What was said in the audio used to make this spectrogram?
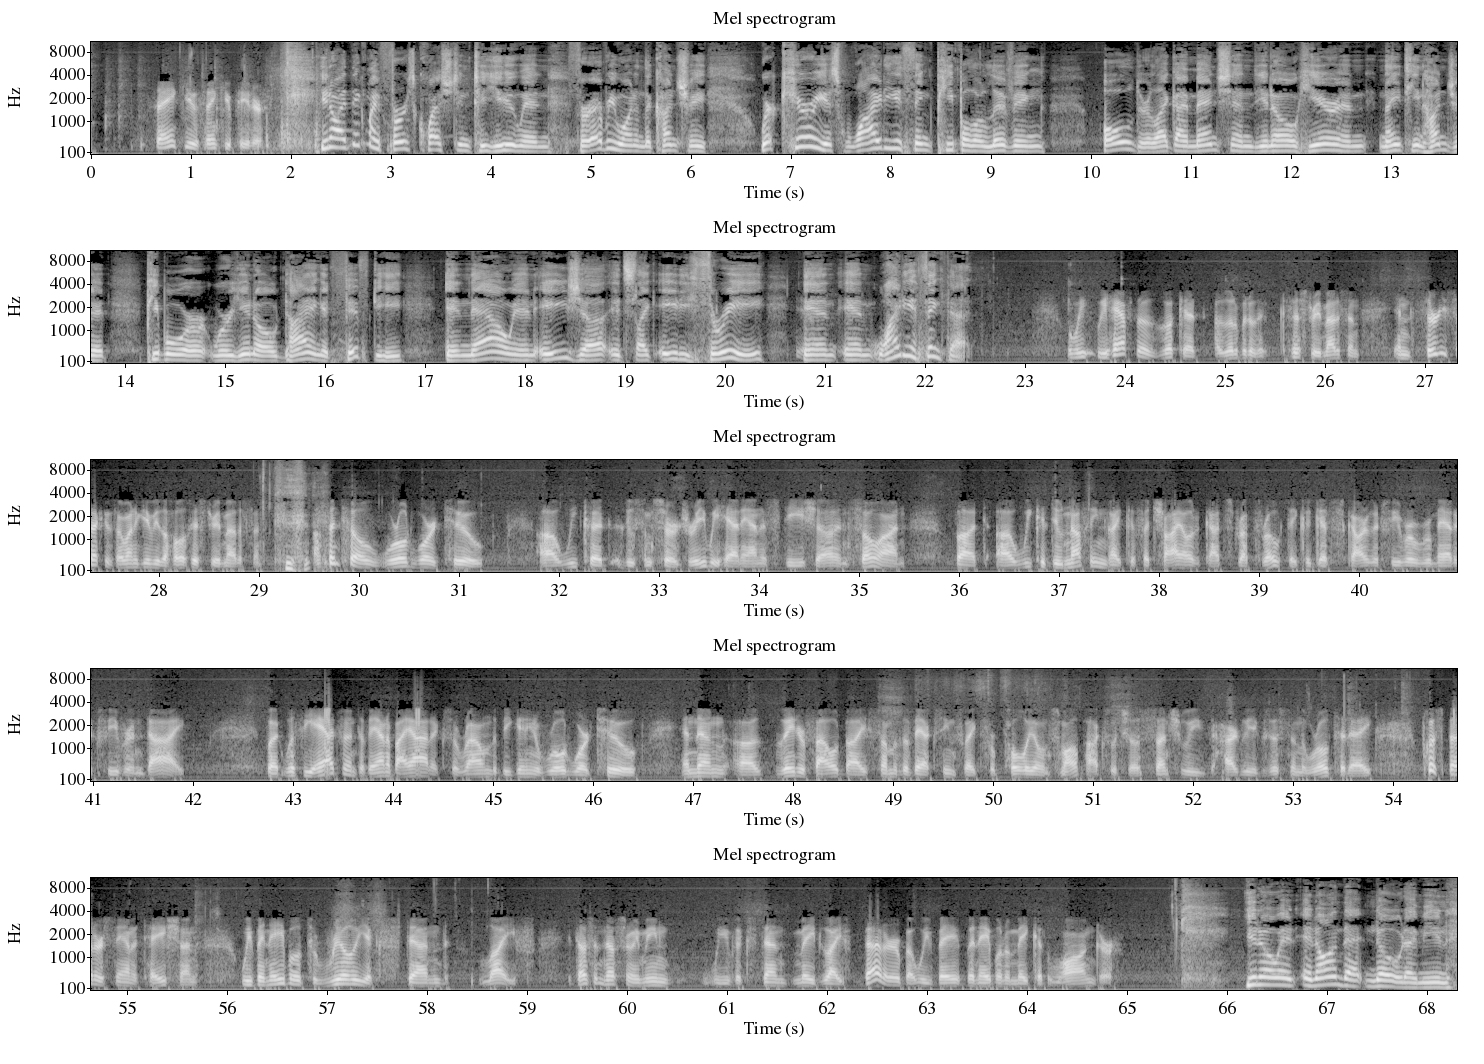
Thank you. Thank you, Peter. You know, I think my first question to you and for everyone in the country, we're curious why do you think people are living older. Like I mentioned, you know, here in 1900, people were, were you know, dying at 50 and now in Asia it's like 83. And and why do you think that? We we have to look at a little bit of the history of medicine. In 30 seconds, I want to give you the whole history of medicine. Up until World War II, uh, we could do some surgery. We had anesthesia and so on. But uh, we could do nothing like if a child got strep throat, they could get scarlet fever, rheumatic fever, and die. But with the advent of antibiotics around the beginning of World War II, and then uh, later followed by some of the vaccines like for polio and smallpox, which essentially hardly exist in the world today, plus better sanitation, we've been able to really extend life. It doesn't necessarily mean we've extend made life better, but we've been able to make it longer. You know, and, and on that note, I mean,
